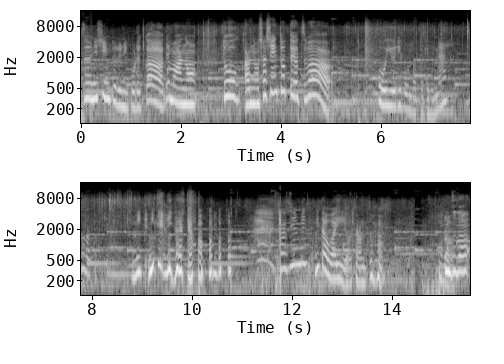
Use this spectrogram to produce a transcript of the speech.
普通にシンプルにこれか。でもあのどうあの写真撮ったやつはこういうリボンだったけどね。そうだったっけ？見て見てみなよ写真見見た方がいいよちゃんと。本当だ。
